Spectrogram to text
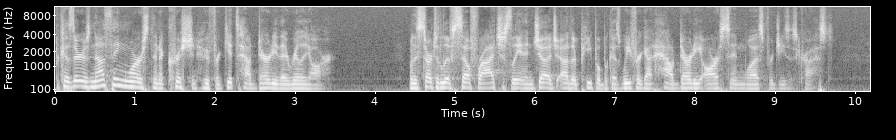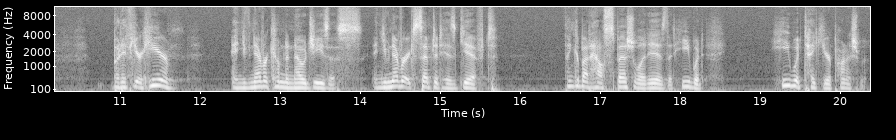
Because there is nothing worse than a Christian who forgets how dirty they really are when they start to live self righteously and judge other people because we forgot how dirty our sin was for Jesus Christ. But if you're here and you've never come to know Jesus and you've never accepted his gift, think about how special it is that he would, he would take your punishment,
